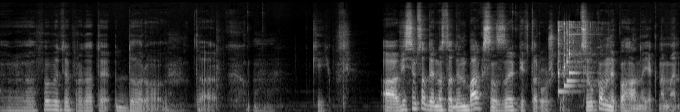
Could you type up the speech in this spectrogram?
Е, Вибити, продати дорого. Так. Окей. 891 бакс з півторушки. Цілком непогано, як на мене.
